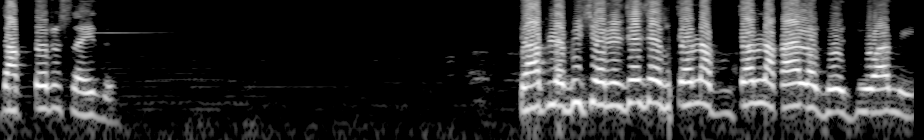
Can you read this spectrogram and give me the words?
डॉक्टरच नाही इथं. ते आपल्या बिचारे ज्याच्या त्यांना त्यांना कायला दोष देऊ आम्ही?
